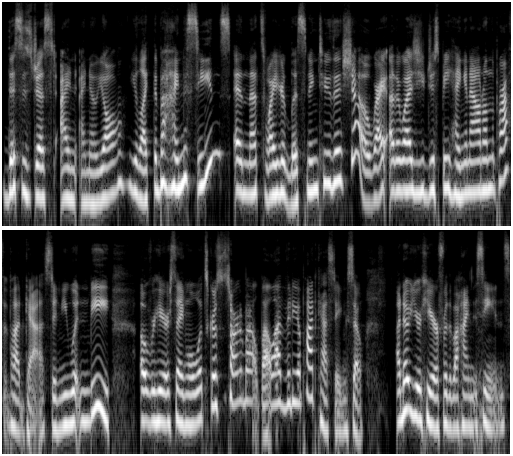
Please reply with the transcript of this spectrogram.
this is just, I, I know y'all, you like the behind the scenes, and that's why you're listening to this show, right? Otherwise, you'd just be hanging out on the Profit Podcast and you wouldn't be over here saying, well, what's Crystal talking about about live video podcasting? So, I know you're here for the behind the scenes.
